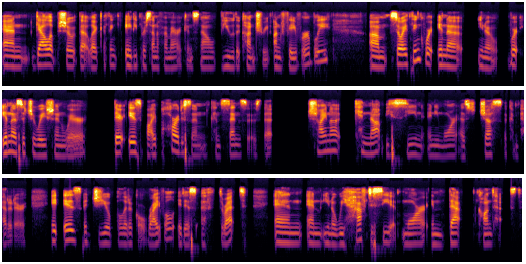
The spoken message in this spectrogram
And Gallup showed that, like, I think 80% of Americans now view the country unfavorably. Um, so I think we're in a you know we're in a situation where there is bipartisan consensus that China cannot be seen anymore as just a competitor. It is a geopolitical rival. It is a threat, and and you know we have to see it more in that context.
